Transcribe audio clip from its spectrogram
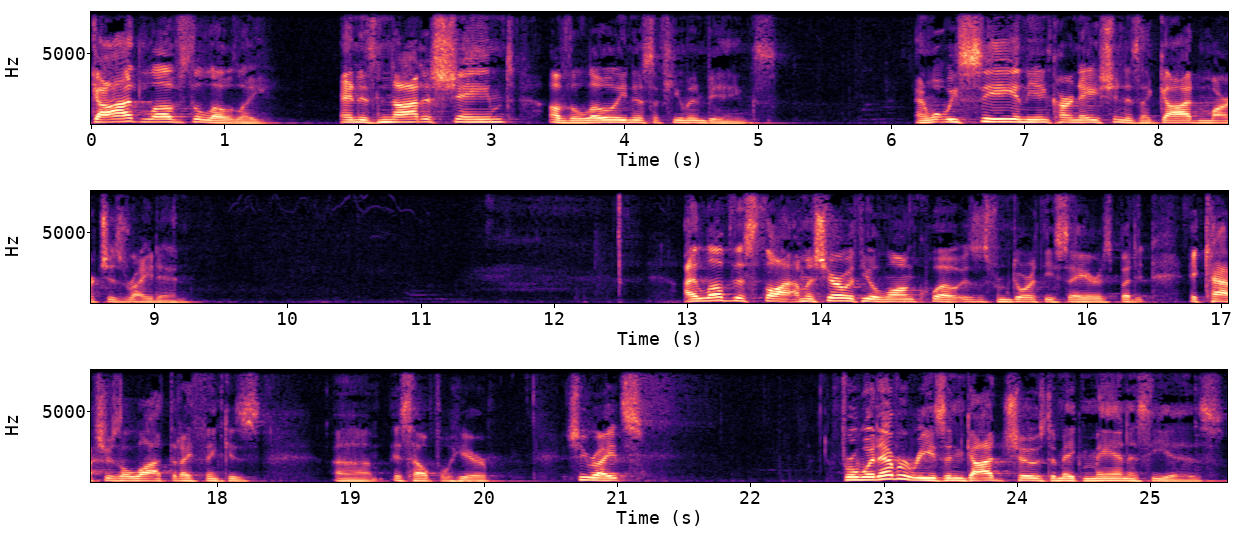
God loves the lowly and is not ashamed of the lowliness of human beings. And what we see in the incarnation is that God marches right in. I love this thought. I'm going to share with you a long quote. This is from Dorothy Sayers, but it, it captures a lot that I think is, um, is helpful here. She writes For whatever reason, God chose to make man as he is,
